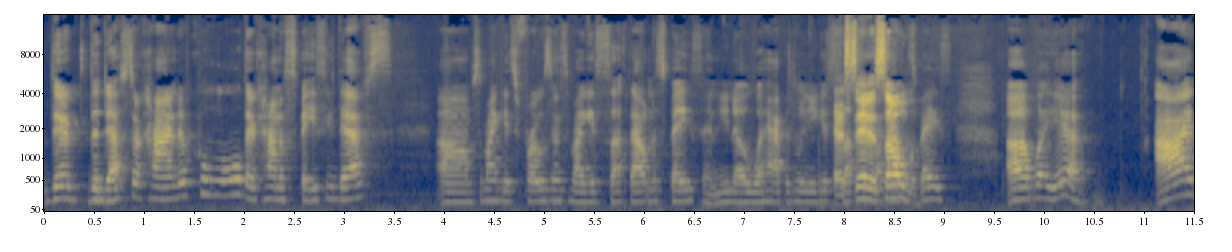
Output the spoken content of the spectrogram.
they're the deaths are kind of cool. They're kind of spacey deaths. Um, somebody gets frozen, somebody gets sucked out into space, and you know what happens when you get That's sucked it, it's out over. into space. Uh, but yeah, I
